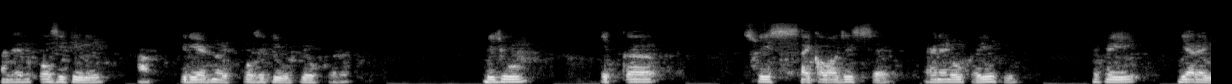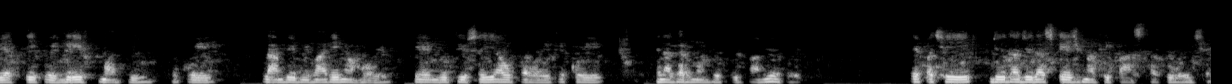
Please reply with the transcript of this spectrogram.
અને એને પોઝિટિવલી આ પીરિયડનો એક પોઝિટિવ ઉપયોગ કરો. બીજું, એક સ્વિસ સાયકોલોજીસ્ટ છે, એણે એવું કહ્યું હતું કે ભાઈ, જ્યારે વ્યક્તિ કોઈ ગ્રીફમાંથી કે કોઈ લાંબી બીમારીમાં હોય કે મૃત્યુ સૈયા ઉપર હોય કે કોઈ એના ઘરમાં મૃત્યુ પામ્યું હોય એ પછી જુદા જુદા સ્ટેજમાંથી પાસ થતું હોય છે.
